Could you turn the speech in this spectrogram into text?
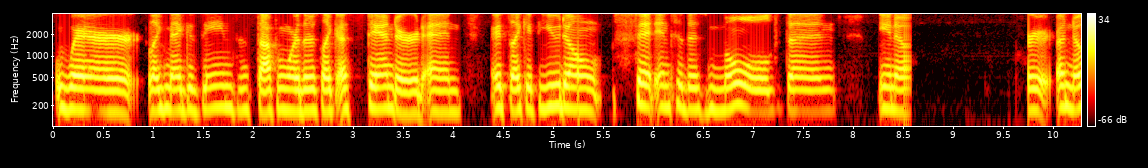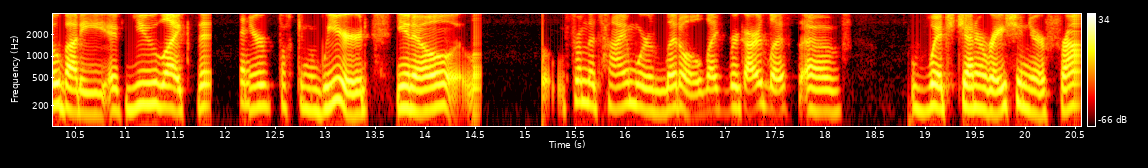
where like magazines and stuff, and where there's like a standard, and it's like if you don't fit into this mold, then, you know, you're a nobody. If you like this, then you're fucking weird, you know? From the time we're little, like regardless of which generation you're from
